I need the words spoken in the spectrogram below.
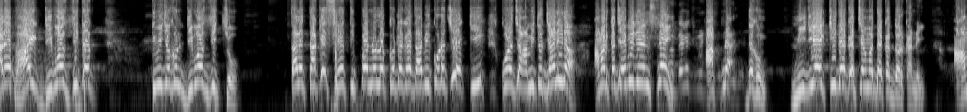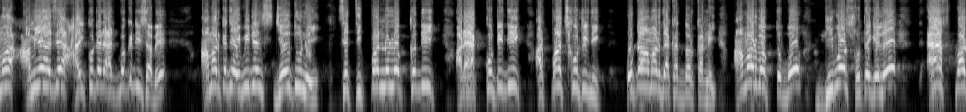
আর ভাই ডিভোর্স দিতে তুমি যখন ডিভোর্স দিচ্ছ তাহলে তাকে সে তিপ্পান্ন লক্ষ টাকা দাবি করেছে কি করেছে আমি তো জানি না। আমার কাছে এভিডেন্স নেই। আপনার দেখুন মিডিয়ায় কি দেখাচ্ছে আমার দেখার দরকার নেই। আমার আমি অ্যাজ এ হাইকোর্টের অ্যাডভোকেট হিসাবে আমার কাছে এভিডেন্স যেহেতু নেই সে তিপ্পান্ন লক্ষ দিক আর এক কোটি দিক আর পাঁচ কোটি দিক। আমার দেখার দরকার নেই। আমার বক্তব্য ডিভোর্স হতে গেলে অ্যাজ পার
